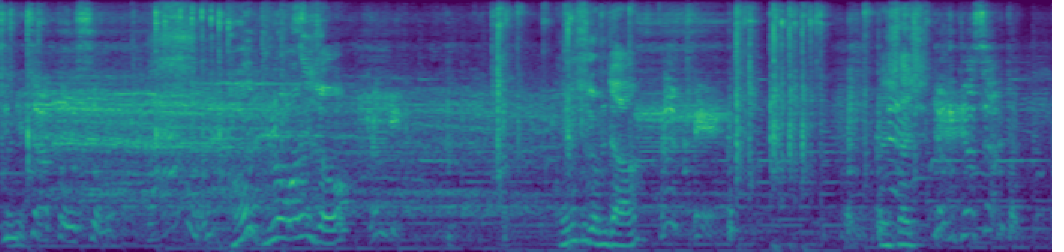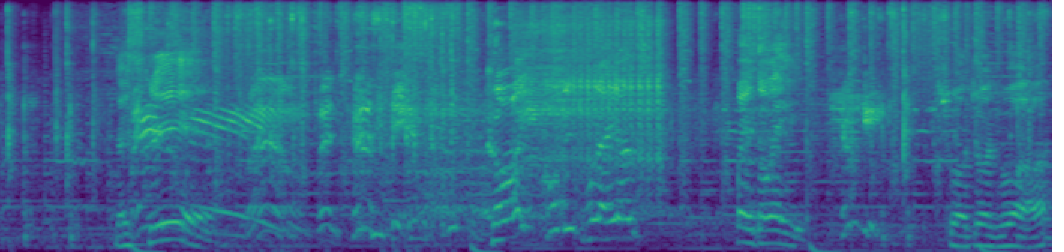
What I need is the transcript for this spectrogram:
진짜. 거의 블록왕이죠. 경기. 공수 비었어. nice. Wow, fantastic. 거의 코비 브라이언트. by the way. 경기. 좋아 좋아 좋아.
